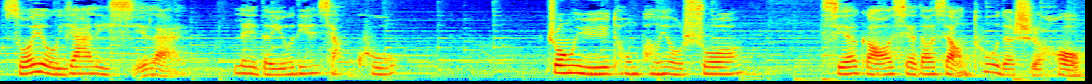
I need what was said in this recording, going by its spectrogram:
所有压力袭来，累得有点想哭。终于同朋友说，写稿写到想吐的时候，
